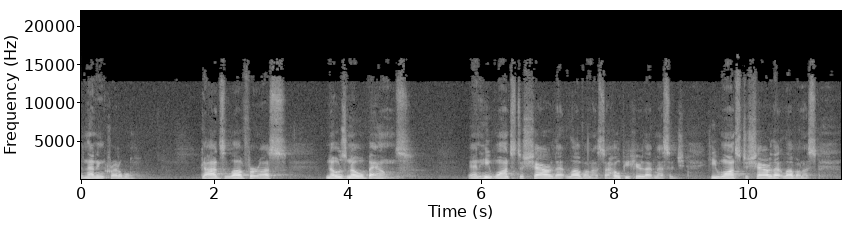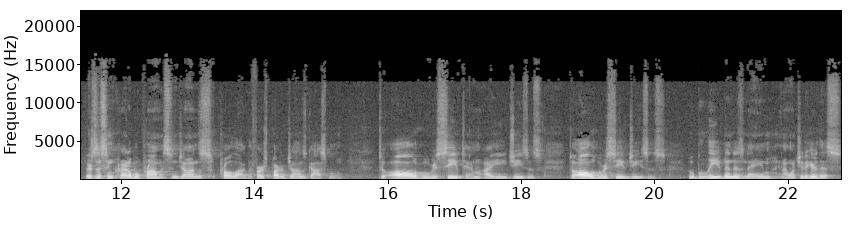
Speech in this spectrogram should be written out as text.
Isn't that incredible? God's love for us knows no bounds. And He wants to shower that love on us. I hope you hear that message. He wants to shower that love on us. There's this incredible promise in John's prologue, the first part of John's gospel. To all who received him, i.e., Jesus, to all who received Jesus, who believed in his name, and I want you to hear this,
